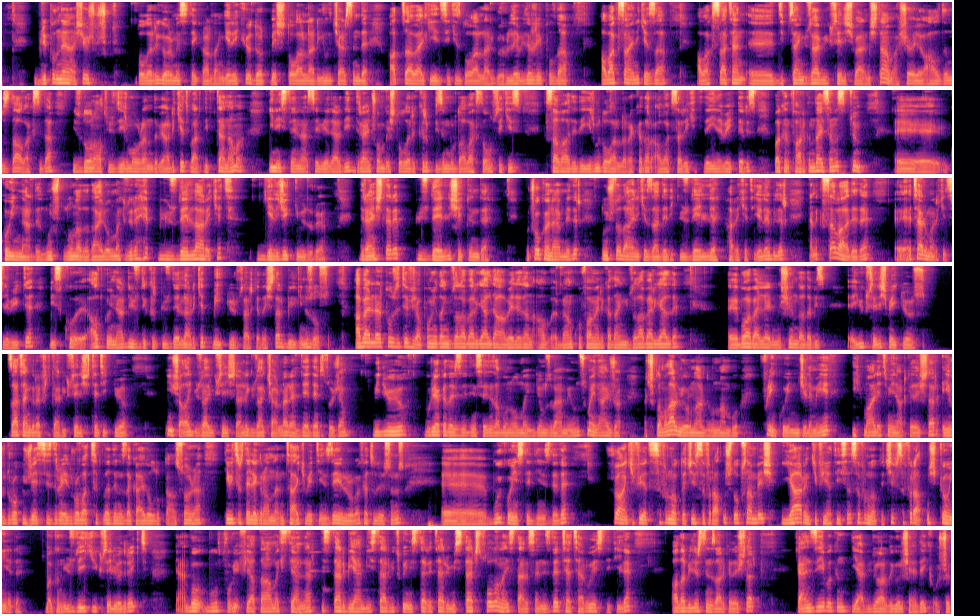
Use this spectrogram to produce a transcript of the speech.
Ripple'ın en aşağı 3.5 doları görmesi tekrardan gerekiyor. 4-5 dolarlar yıl içerisinde hatta belki 7-8 dolarlar görülebilir Ripple'da. AVAX aynı keza. AVAX zaten e, dipten güzel bir yükseliş vermişti ama şöyle aldığımızda AVAX'da %16-%20 oranında bir hareket var dipten ama yine istenilen seviyeler değil. Direnç 15 doları kırıp bizim burada AVAX'da 18 kısa vadede 20 dolarlara kadar AVAX hareketi de yine bekleriz. Bakın farkındaysanız tüm e, coinlerde Luna da dahil olmak üzere hep %50 hareket gelecek gibi duruyor. Dirençler hep %50 şeklinde. Bu çok önemlidir. Lunch'ta da aynı keza dedik %50 hareketi gelebilir. Yani kısa vadede e, Ethereum hareketiyle birlikte biz altcoin'lerde %40 %50 hareket bekliyoruz arkadaşlar. Bilginiz olsun. Haberler pozitif. Japonya'dan güzel haber geldi. ABD'den Bank of America'dan güzel haber geldi. E, bu haberlerin ışığında da biz e, yükseliş bekliyoruz. Zaten grafikler yükselişi tetikliyor. İnşallah güzel yükselişlerle güzel karlar elde ederiz hocam. Videoyu buraya kadar izlediyseniz abone olmayı, videomuzu beğenmeyi unutmayın. Ayrıca açıklamalar ve yorumlarda bulunan bu Freecoin incelemeyi ihmal etmeyin arkadaşlar. Airdrop ücretsizdir. Airdrop'a tıkladığınızda kaydolduktan sonra Twitter, Telegram'larını takip ettiğinizde Airdrop'a katılıyorsunuz. Ee, bu coin istediğinizde de şu anki fiyatı 0.06095, yarınki fiyatı ise 0.06217. Bakın %2 yükseliyor direkt. Yani bu, bu fiyattan almak isteyenler ister BNB, ister Bitcoin, ister Ethereum, ister Solana isterseniz de Tether USDT ile alabilirsiniz arkadaşlar. Kendinize iyi bakın. Diğer videolarda görüşene dek hoşçakalın.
